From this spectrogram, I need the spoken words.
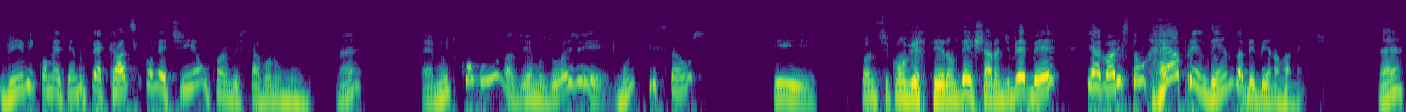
vivem cometendo pecados que cometiam quando estavam no mundo. Né? É muito comum, nós vemos hoje muitos cristãos que, quando se converteram, deixaram de beber e agora estão reaprendendo a beber novamente. Né?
